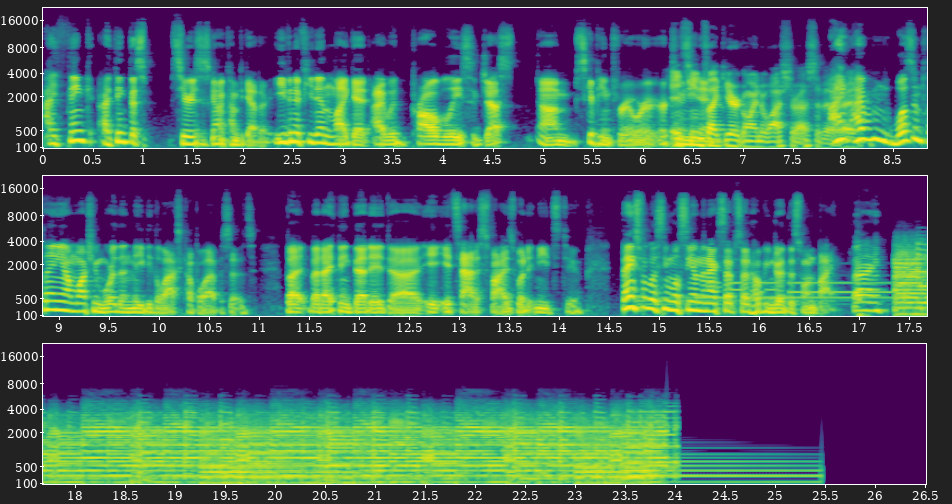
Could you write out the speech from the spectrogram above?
I think I think this series is going to come together. Even if you didn't like it, I would probably suggest um, skipping through or, or It seems in. like you're going to watch the rest of it. I, right? I wasn't planning on watching more than maybe the last couple episodes, but but I think that it, uh, it it satisfies what it needs to. Thanks for listening. We'll see you on the next episode. Hope you enjoyed this one. Bye. Bye.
